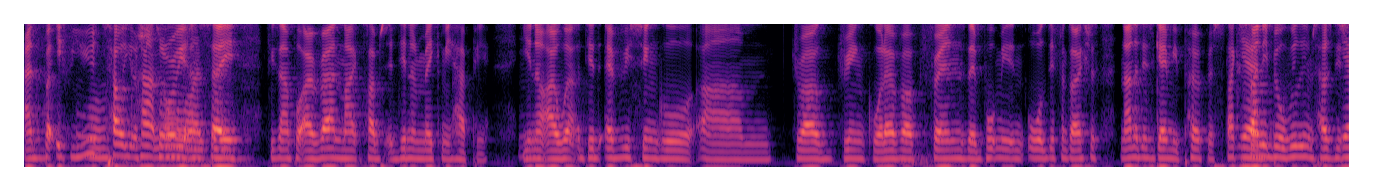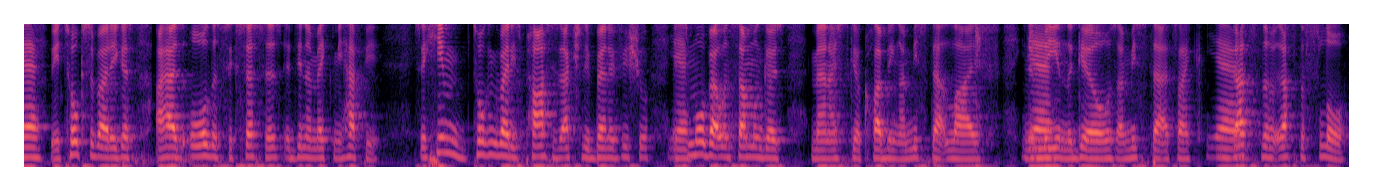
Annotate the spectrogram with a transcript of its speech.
And but if you mm, tell your story and say, it. for example, I ran nightclubs, it didn't make me happy. Mm. You know, I went, did every single um, drug, drink, whatever, friends. They put me in all different directions. None of this gave me purpose. Like yeah. Sonny Bill Williams has this. Yeah. When he talks about it, he goes, "I had all the successes. It didn't make me happy." So him talking about his past is actually beneficial. Yeah. It's more about when someone goes, "Man, I used to go clubbing. I missed that life. You know, yeah. me and the girls. I missed that." It's like yeah. that's the that's the flaw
